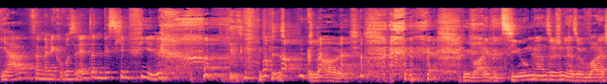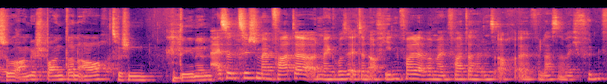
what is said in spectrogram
ja, für meine Großeltern ein bisschen viel. Glaube ich. Wie war die Beziehung dann zwischen, also war das schon angespannt dann auch zwischen denen? Also zwischen meinem Vater und meinen Großeltern auf jeden Fall, aber mein Vater hat uns auch äh, verlassen, da war ich fünf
